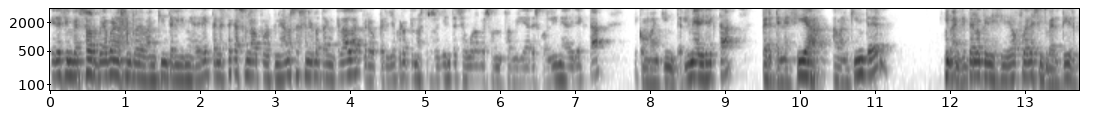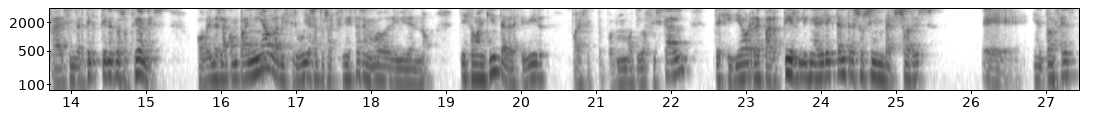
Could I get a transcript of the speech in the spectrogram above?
eres inversor, voy a poner el ejemplo de Bankinter en línea directa, en este caso la oportunidad no se generó tan clara, pero, pero yo creo que nuestros oyentes seguro que son familiares con línea directa y con Bankinter. Línea directa pertenecía a Bankinter y Bankinter lo que decidió fue desinvertir. Para desinvertir tienes dos opciones. O vendes la compañía o la distribuyes a tus accionistas en modo de dividendo. ¿Qué hizo Bankinter? Decidir, por efecto, por un motivo fiscal, decidió repartir línea directa entre sus inversores. Eh, y entonces,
